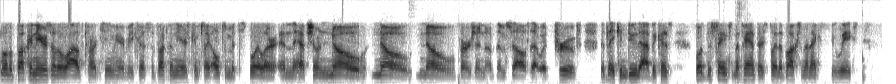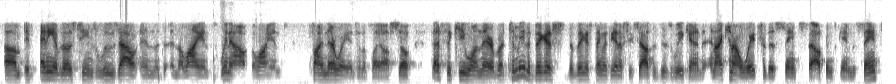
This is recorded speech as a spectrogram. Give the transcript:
Well, the Buccaneers are the wild card team here because the Buccaneers can play ultimate spoiler, and they have shown no, no, no version of themselves that would prove that they can do that. Because both the Saints and the Panthers play the Bucks in the next two weeks. Um, if any of those teams lose out and the and the Lions win out, the Lions find their way into the playoffs. So that's the key one there. But to me, the biggest the biggest thing with the NFC South is this weekend, and I cannot wait for this Saints Falcons game. The Saints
